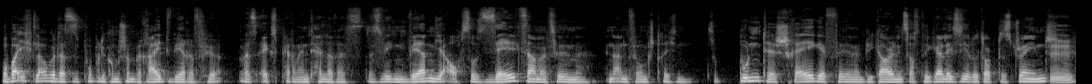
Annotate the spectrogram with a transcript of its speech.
Wobei ich glaube, dass das Publikum schon bereit wäre für was Experimentelleres. Deswegen werden ja auch so seltsame Filme, in Anführungsstrichen, so bunte, schräge Filme wie Guardians of the Galaxy oder Doctor Strange mhm.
